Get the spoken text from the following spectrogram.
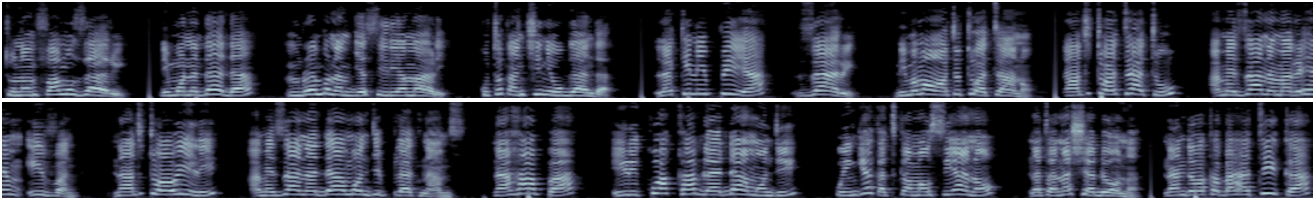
tunamfahamu Zari ni mwanadada mrembo na mjasiriamali kutoka nchini Uganda, lakini pia Zari ni mama wa watoto watano na watoto watatu amezaa na marehemu Ivan na watoto wawili amezaa na Diamond Platnumz. Na hapa ilikuwa kabla ya Diamond kuingia katika mahusiano na Tanasha Dona, na ndo akabahatika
